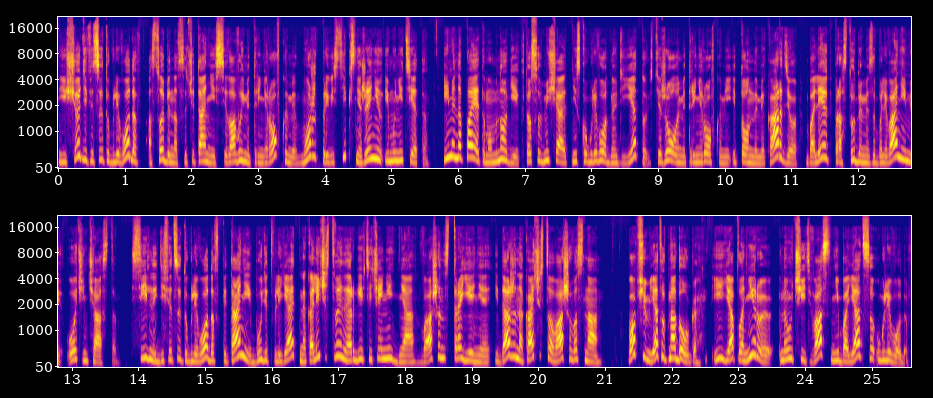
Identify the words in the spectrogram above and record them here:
Еще дефицит углеводов, особенно в сочетании с силовыми тренировками, может привести к снижению иммунитета. Именно поэтому многие, кто совмещают низкоуглеводную диету с тяжелыми тренировками и тоннами кардио, болеют простудными заболеваниями очень часто. Сильный дефицит углеводов в питании будет влиять на количество энергии в течение дня, ваше настроение и даже на качество вашего сна. В общем, я тут надолго, и я планирую научить вас не бояться углеводов.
